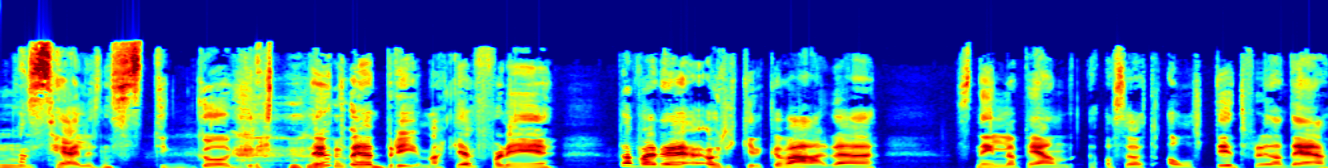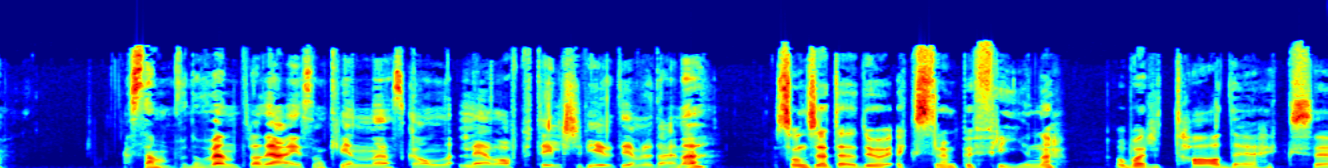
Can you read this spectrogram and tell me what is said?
Mm. Jeg ser litt sånn stygg og gretten ut, og jeg bryr meg ikke, fordi det er bare, jeg orker ikke å være snill og pen og søt alltid, fordi det er det samfunnet forventer at jeg som kvinne skal leve opp til 24 timer i døgnet. Sånn sett er det jo ekstremt befriende å bare ta det hekse,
